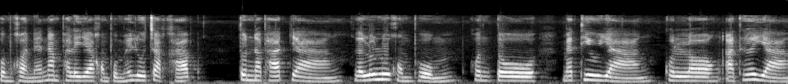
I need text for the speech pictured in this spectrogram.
ผมขอแนะนำภรรยาของผมให้รู้จักครับ ตุลพัฒน์หยาง และลูกๆของผม คนโต แมทธิวหยาง คนรอง อาเธอร์หยาง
